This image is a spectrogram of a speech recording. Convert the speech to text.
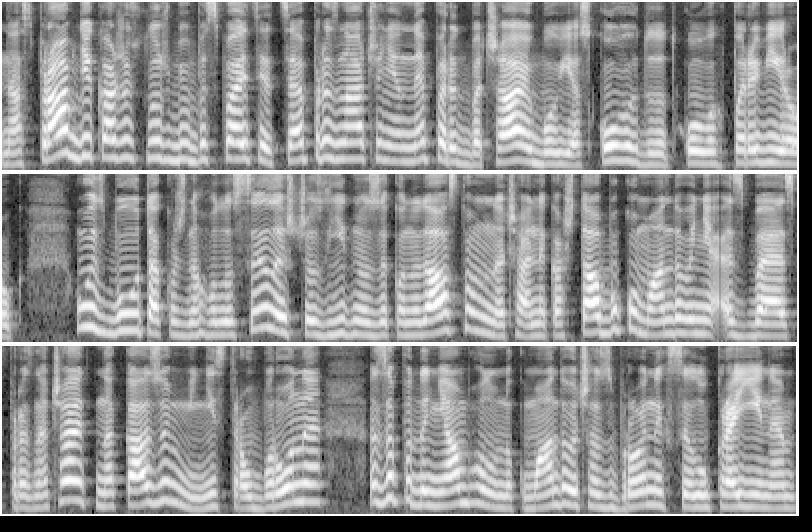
Насправді кажуть службі безпеці, це призначення не передбачає обов'язкових додаткових перевірок. У СБУ також наголосили, що згідно з законодавством начальника штабу командування СБС призначають наказом міністра оборони за поданням головнокомандувача збройних сил України.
